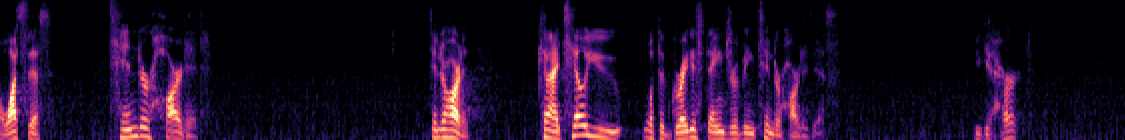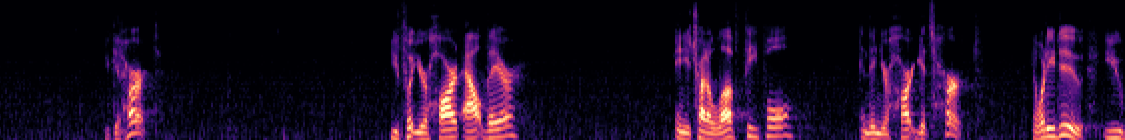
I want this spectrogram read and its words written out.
Now, watch this tender hearted. Tender hearted. Can I tell you what the greatest danger of being tenderhearted is? You get hurt. You get hurt. You put your heart out there and you try to love people, and then your heart gets hurt. And what do you do? You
